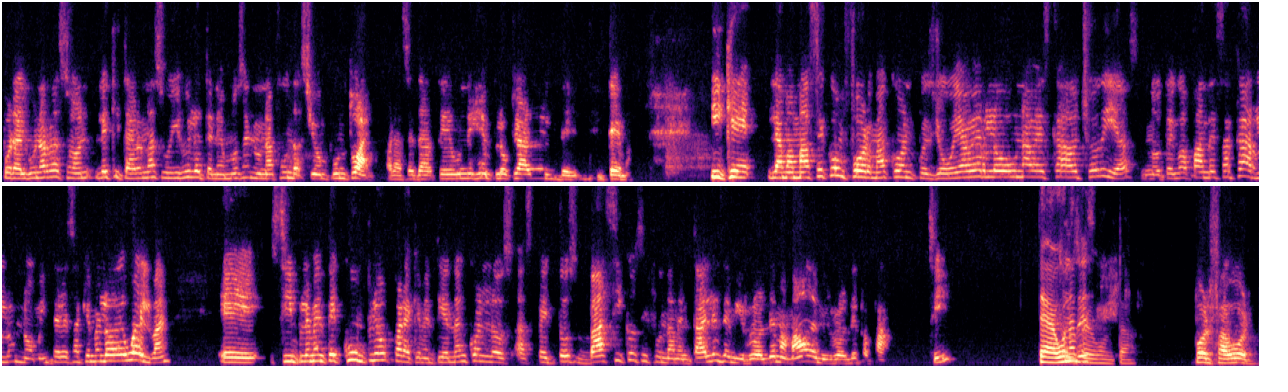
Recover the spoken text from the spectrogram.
por alguna razón le quitaron a su hijo y lo tenemos en una fundación puntual, para hacer, darte un ejemplo claro del, del, tema. Y que la mamá se conforma con, pues yo voy a verlo una vez cada ocho días, no tengo afán de sacarlo, no me interesa que me lo devuelvan, eh, simplemente cumplo para que me entiendan con los aspectos básicos y fundamentales de mi rol de mamá o de mi rol de papá, ¿sí? Te hago una pregunta. Por favor.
